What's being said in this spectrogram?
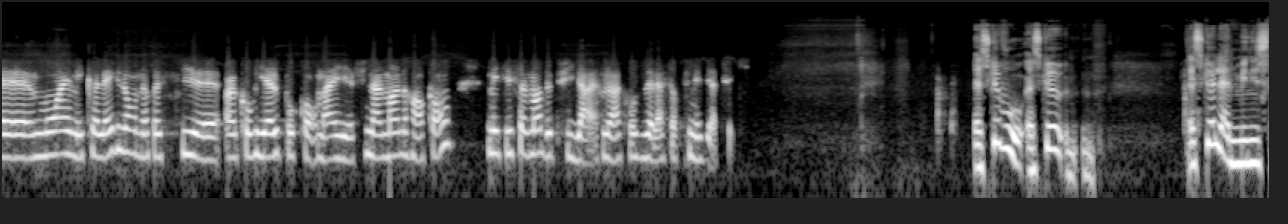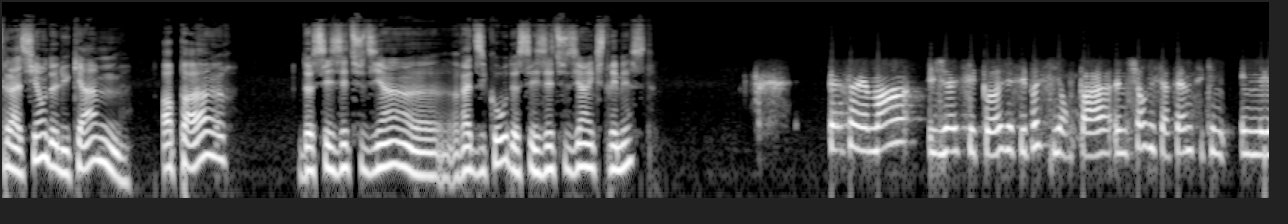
euh, moi et mes collègues, on a reçu euh, un courriel pour qu'on aille finalement une rencontre, mais c'est seulement depuis hier, à cause de la sortie médiatique. Est-ce que vous, est-ce que, est-ce que l'administration de l'UCAM a peur de ces étudiants euh, radicaux, de ces étudiants extrémistes? Personnellement, je sais pas. Je sais pas s'ils ont peur. Une chose est certaine, c'est qu'ils ne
